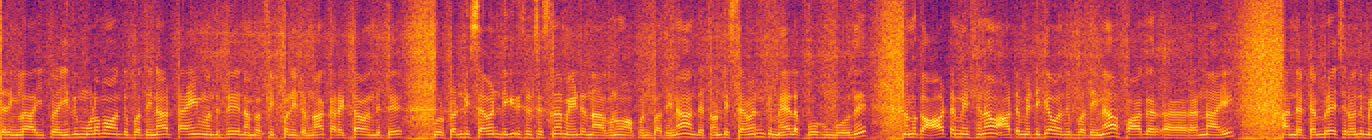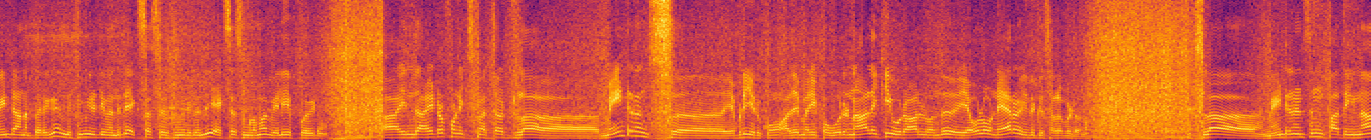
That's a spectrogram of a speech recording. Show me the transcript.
சரிங்களா? இப்போ இது மூலமாக வந்து பார்த்திங்கன்னா டைம் வந்துட்டு நம்ம ஃபிட் பண்ணிட்டோம்னா கரெக்டாக வந்துட்டு ஒரு டுவெண்ட்டி செவன் டிகிரி செல்சியஸ் தான் மெயின்டைன் ஆகணும் அப்படின்னு பார்த்தீங்கன்னா அந்த டுவெண்ட்டி செவனுக்கு மேலே போகும்போது நமக்கு ஆட்டோமேஷனாக ஆட்டோமேட்டிக்காக வந்து பார்த்திங்கன்னா ஃபாகர் ரன் ஆகி அந்த டெம்பரேச்சர் வந்து மெயின்டைன் ஆன பிறகு இந்த ஹியூமிடிட்டி வந்துட்டு எக்ஸஸ் ஹியூமிடிட்டி வந்து எக்ஸஸ் மூலமாக வெளியே போயிடும். இந்த ஹைட்ரோஃபோனிக்ஸ் மெத்தடில் மெயின்டெனன்ஸ் எப்படி இருக்கும்? அதே மாதிரி இப்போ ஒரு நாளைக்கு ஒரு ஆள் வந்து எவ்வளோ நேரம் இதுக்கு செலவிடணும்? ஆக்சுவலாக மெயின்டெனன்ஸ்னு பார்த்தீங்கன்னா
